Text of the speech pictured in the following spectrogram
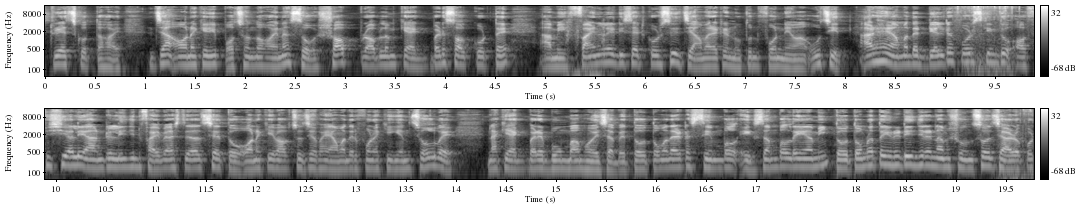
স্ট্রেচ করতে হয়, যা অনেকেরই পছন্দ হয় না। সো সব প্রবলেমকে একবারে সলভ করতে আমি ফাইনালি ডিসাইড করছি যে আমার একটা নতুন ফোন নেওয়া উচিত। আর হ্যাঁ আমাদের ডেল্টা ফোর্স কিন্তু অফিসিয়ালি আন্ড্রেল ইঞ্জিন ফাইভে আসতে যাচ্ছে। তো অনেকেই ভাবছ যে, ভাই, আমাদের ফোনে কি গেম চলবে? নাকি একবারে বুম বাম হয়ে যাবে। তো তোমাদের একটা সিম্পল এক্সাম্পল দেই আমি। তো তোমরা তো ইউনিট ইঞ্জিনের নাম শুনছো, যার ওপর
